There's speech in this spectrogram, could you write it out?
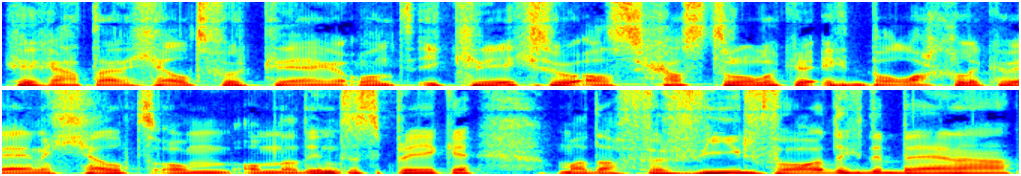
je gaat daar geld voor krijgen. Want ik kreeg zo als gastrolleke echt belachelijk weinig geld om, om dat in te spreken. Maar dat verviervoudigde bijna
